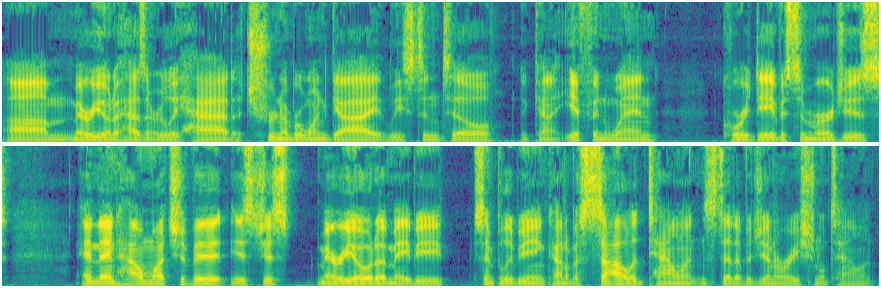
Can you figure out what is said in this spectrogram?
Um, Mariota hasn't really had a true number one guy, at least until kind of if and when Corey Davis emerges. And then how much of it is just Mariota maybe simply being kind of a solid talent instead of a generational talent?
